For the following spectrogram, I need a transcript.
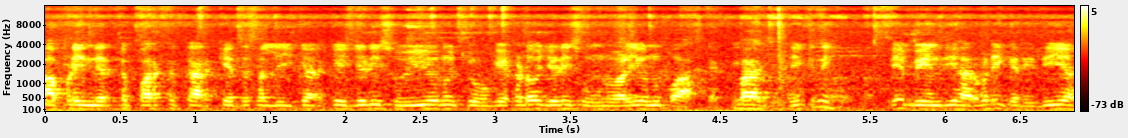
ਆਪਣੀ ਨਿਰਤ ਪਰਖ ਕਰਕੇ ਤਸੱਲੀ ਕਰਕੇ ਜਿਹੜੀ ਸੂਈ ਉਹਨੂੰ ਚੋ ਕੇ ਖੜੋ ਜਿਹੜੀ ਸੂਣ ਵਾਲੀ ਉਹਨੂੰ ਪਾਸ ਕਰਕੇ। ਠੀਕ ਨਹੀਂ ਇਹ ਬੇਨਤੀ ਹਰ ਵਾਰੀ ਕਰੀਦੀ ਆ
